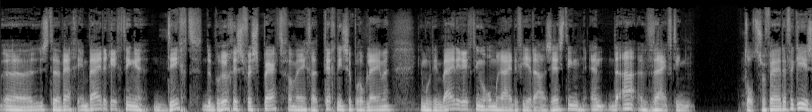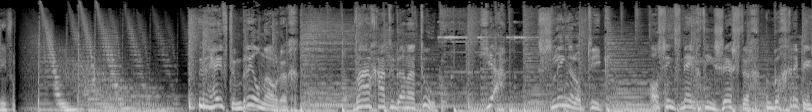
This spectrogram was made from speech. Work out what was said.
uh, is de weg in beide richtingen dicht. De brug is versperd vanwege technische problemen. Je moet in beide richtingen omrijden via de A16 en de A15. Tot zover de verkeersinformatie. U heeft een bril nodig. Waar gaat u dan naartoe? Ja, slingeroptiek. Al sinds 1960 een begrip in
